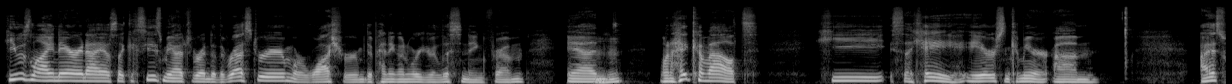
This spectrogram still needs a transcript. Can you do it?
he was lying there and I was like, excuse me, I have to run to the restroom or washroom, depending on where you're listening from. And Mhm. when I come out, he's like, Hey, hey, Harrison, come here. Um, I just,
